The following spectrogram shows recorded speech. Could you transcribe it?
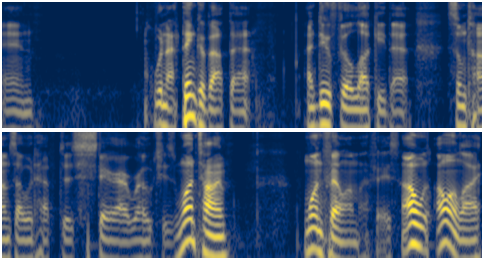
And when I think about that, I do feel lucky that sometimes I would have to stare at roaches. One time, one fell on my face. I w- I won't lie.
